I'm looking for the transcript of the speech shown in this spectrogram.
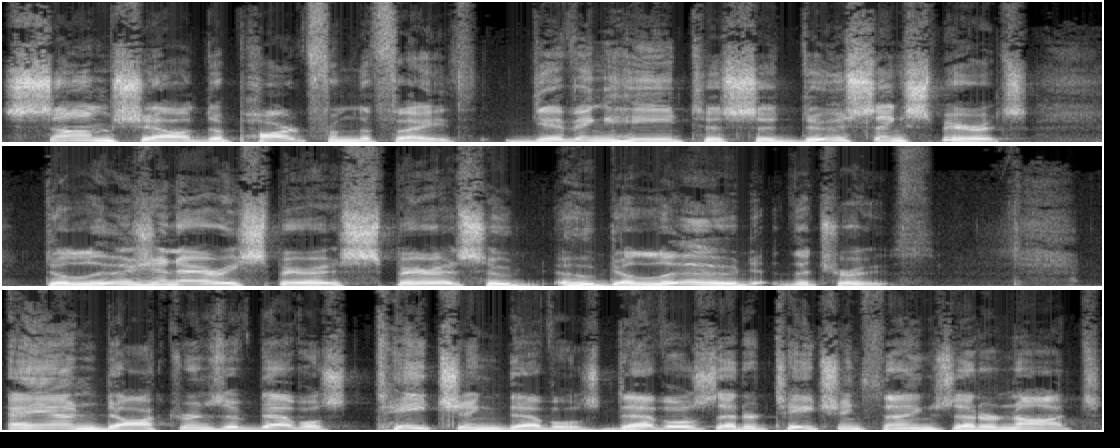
some shall depart from the faith, giving heed to seducing spirits, delusionary spirits, spirits who, who delude the truth, and doctrines of devils, teaching devils, devils that are teaching things that are not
